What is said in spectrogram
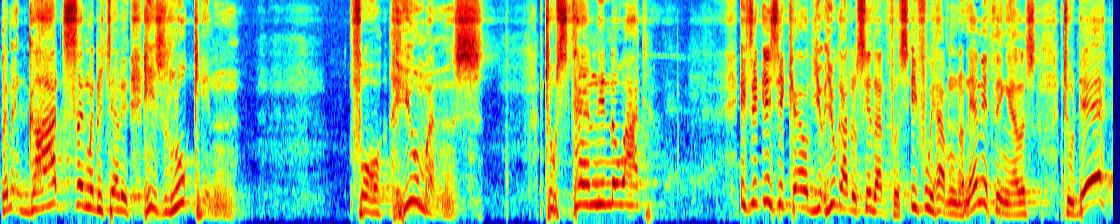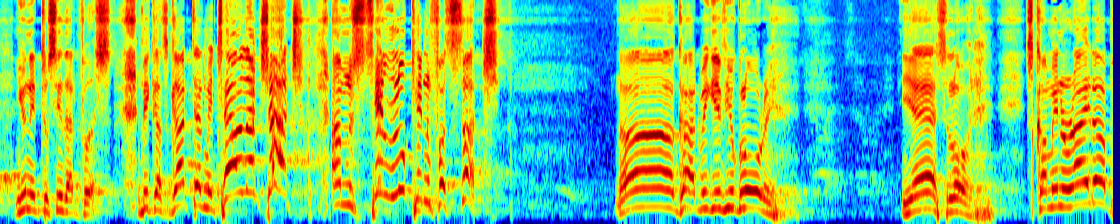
Let me, God sent me to tell you, He's looking for humans to stand in the what? Is it Ezekiel? You, you got to see that verse. If we haven't done anything else today, you need to see that verse. Because God tell me, tell the church, I'm still looking for such. Oh, God, we give you glory. Yes, Lord. It's coming right up.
